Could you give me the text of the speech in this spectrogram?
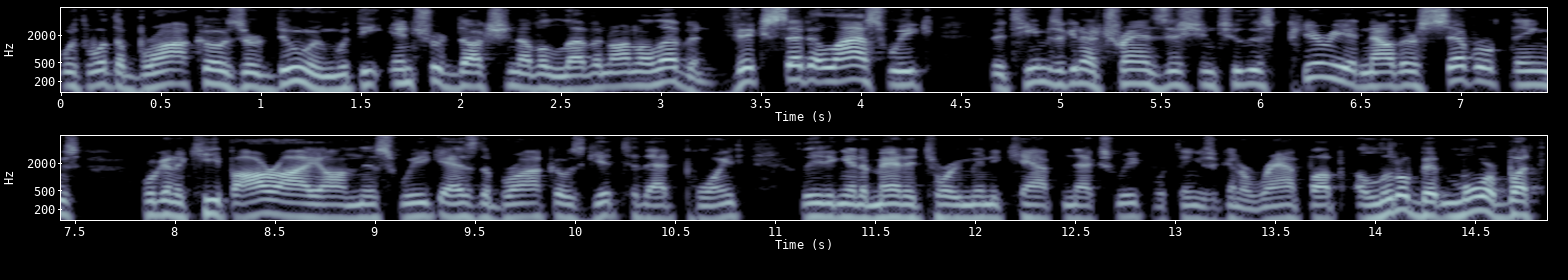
with what the Broncos are doing with the introduction of 11 on 11. Vic said it last week. The team is going to transition to this period. Now, there's several things we're going to keep our eye on this week as the Broncos get to that point, leading into mandatory minicamp next week where things are going to ramp up a little bit more. But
